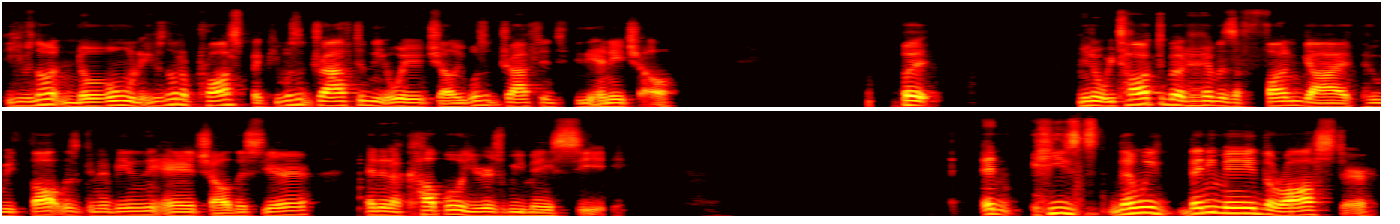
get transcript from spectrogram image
He was not known. He was not a prospect. He wasn't drafted in the OHL. He wasn't drafted into the NHL. But you know, we talked about him as a fun guy who we thought was going to be in the AHL this year, and in a couple years we may see. And he's then we then he made the roster,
